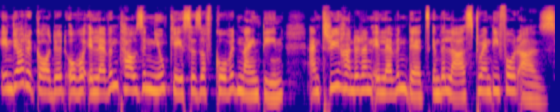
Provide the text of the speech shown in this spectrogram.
India recorded over 11,000 new cases of COVID 19 and 311 deaths in the last 24 hours.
